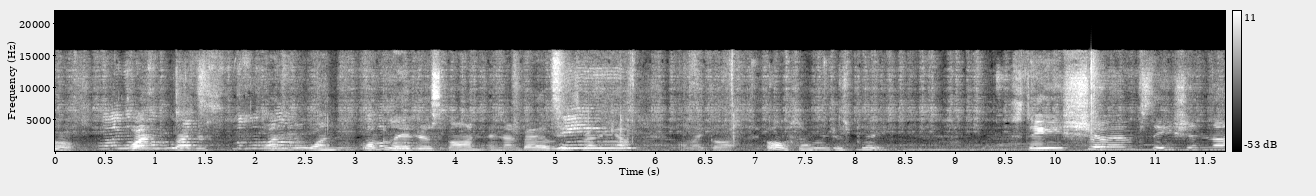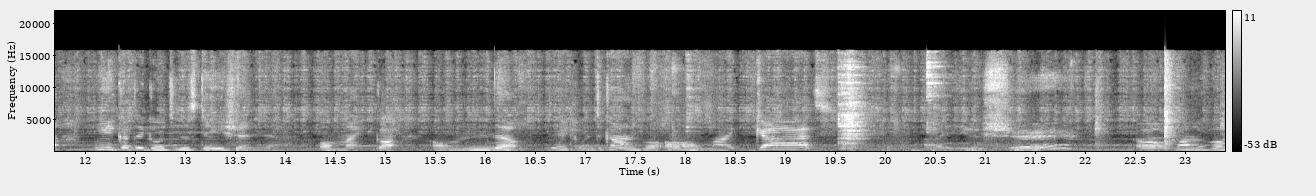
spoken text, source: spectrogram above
Oh, one guy one, one, one player just gone and I'm barely running out. Oh my god. Oh, someone just played. Station, station, uh, we gotta go to the station. Oh my god. Oh no. They're going to carnival. Oh my god. Are you sure? Oh, carnival.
